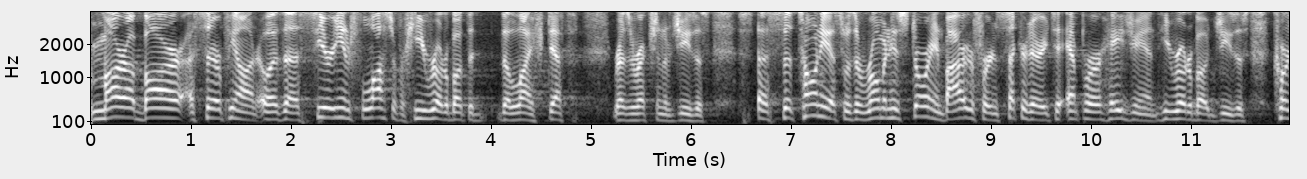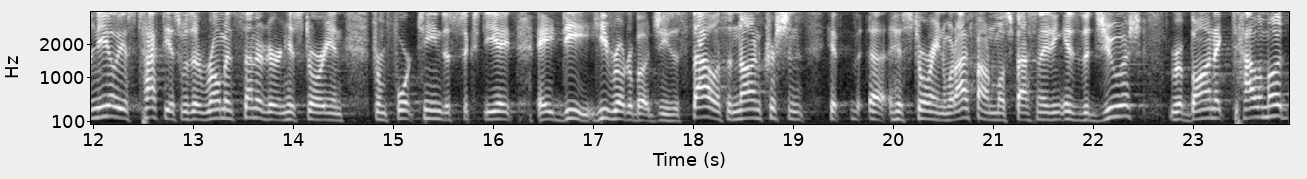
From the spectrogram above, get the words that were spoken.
Mara bar Serapion was a Syrian philosopher. He wrote about the, the life, death, resurrection of Jesus. Uh, Suetonius was a Roman historian, biographer, and secretary to Emperor Hadrian. He wrote about Jesus. Cornelius Tacitus was a Roman senator and historian from 14 to 68 AD. He wrote about Jesus. Thallus, a non Christian uh, historian. What I found most fascinating is the Jewish Rabbinic Talmud,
